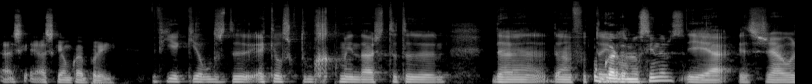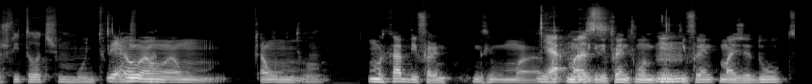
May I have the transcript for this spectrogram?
Acho, acho que é um bocado por aí. Vi aqueles, de, aqueles que tu me recomendaste de, da, da O Unfutable. Garden of Sinners Yeah, esses já os vi todos muito bons. é, um, é, um, é, um, é um- um mercado diferente, assim, uma, Yeah, mas- diferente, um ambiente Uhum. diferente, mais adulto.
